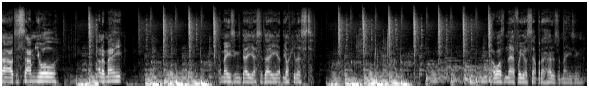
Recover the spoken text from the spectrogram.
Shout out to Samuel. Hello, mate. Amazing day yesterday at the Oculist. I wasn't there for your set, but I heard it was amazing.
